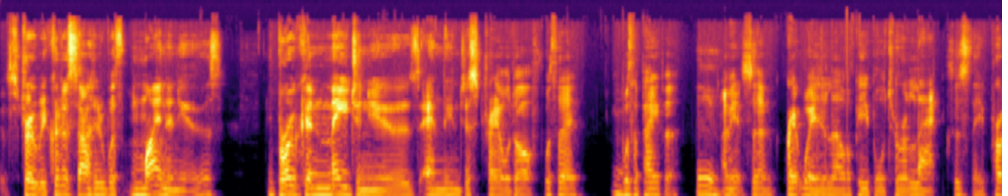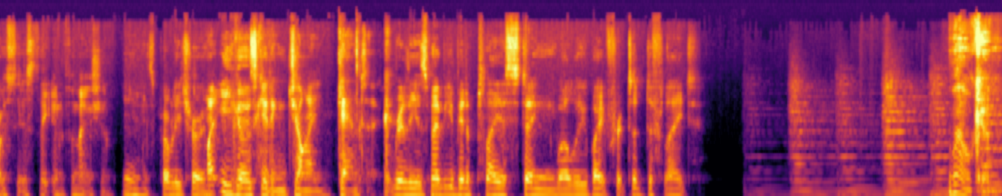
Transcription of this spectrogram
It's true. We could have started with minor news, broken major news, and then just trailed off with a with a paper. I mean, it's a great way to allow people to relax as they process the information. Mm, it's probably true. My ego's getting gigantic. It really is. Maybe you better play a sting while we wait for it to deflate. Welcome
